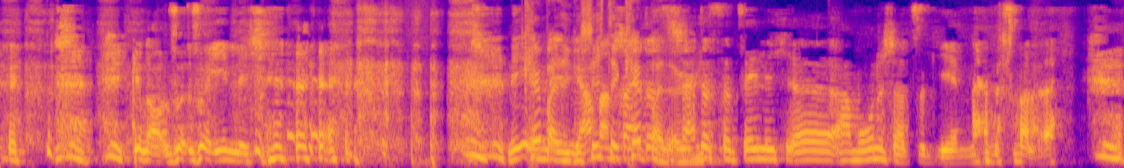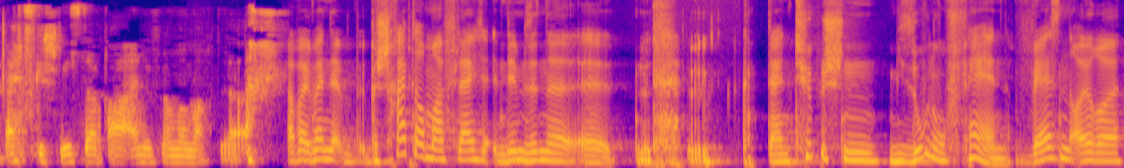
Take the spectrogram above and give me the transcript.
genau, so, so ähnlich. nee, Kennt man, die Geschichte kennt man das, scheint das tatsächlich äh, harmonischer zu gehen, dass man äh, als Geschwisterpaar eine Firma macht. Ja. Aber ich meine, beschreib doch mal vielleicht in dem Sinne äh, deinen typischen Misono-Fan. Wer sind eure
